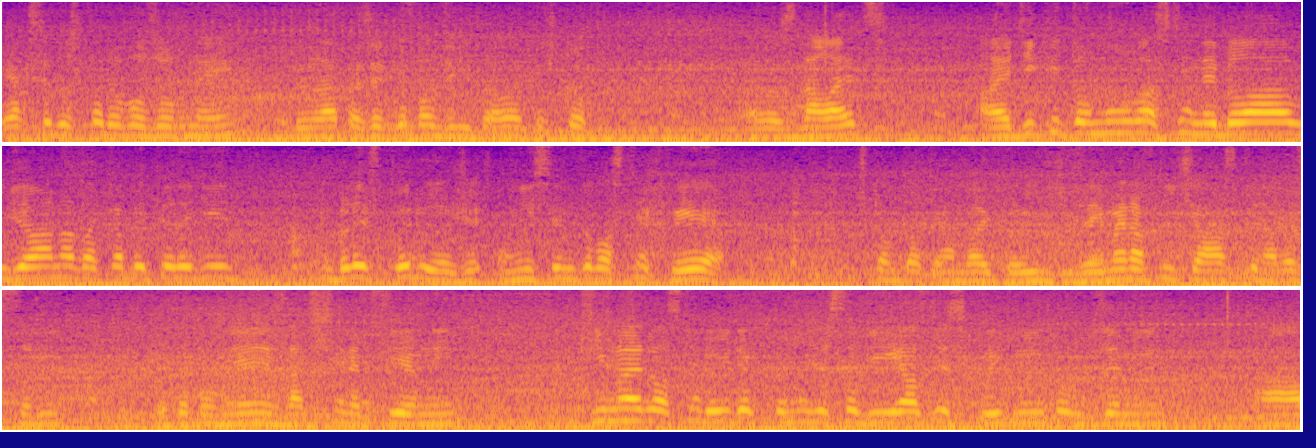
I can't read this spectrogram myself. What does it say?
jak se dostat do vozovny, to by lépe řekl pan ředitel, jakožto eh, znalec, ale díky tomu vlastně nebyla udělána tak, aby ty lidi byli v klidu, takže oni si jim to vlastně chvěje, tam ta tramvaj projíždí, zejména v té části na Veselí, je to poměrně značně nepříjemný. Tímhle vlastně dojde k tomu, že se výrazně sklidní to území a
